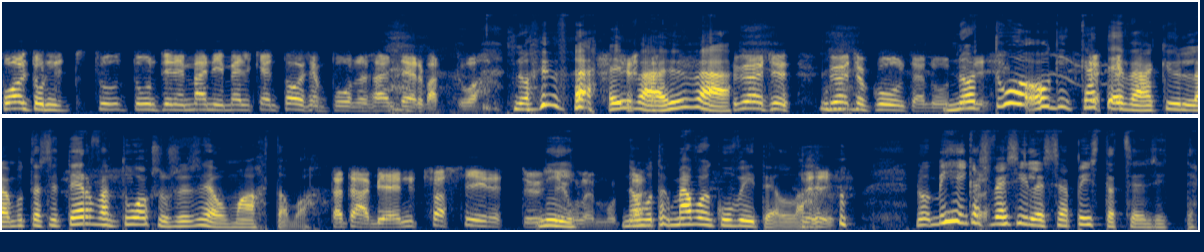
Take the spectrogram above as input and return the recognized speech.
puolituntinen meni melkein toisen puolen sain tervattua. No hyvä, hyvä, hyvä. hyöty, hyöty kuuntelu. No tuo onkin kätevää kyllä, mutta se tervan tuoksu, se, se on mahtava. Tätä me ei nyt saa siirrettyä niin. siulle, mutta... No mutta mä voin kuvitella. Niin. No mihinkäs vesille sä pistät sen sitten?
